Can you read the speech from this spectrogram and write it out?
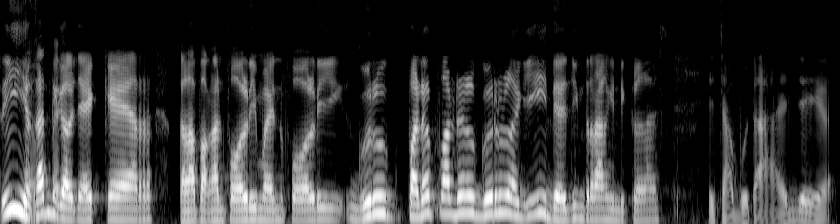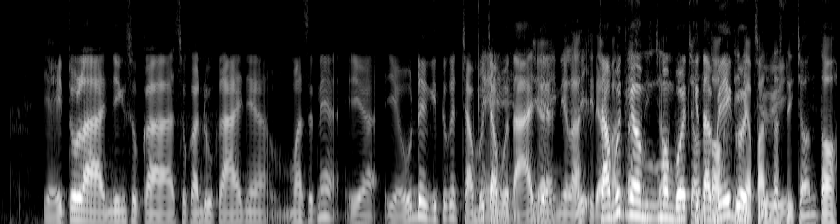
Iya kan tinggal nyeker. Ke lapangan voli main voli. Guru padahal padahal guru lagi ide anjing terangin di kelas. Ya cabut aja ya. Ya itulah anjing suka suka dukanya. Maksudnya ya ya udah gitu kan cabut cabut Eh, aja. Ya inilah tidak cabut nggak membuat kita dicontoh, bego Tidak cuy. pantas dicontoh.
